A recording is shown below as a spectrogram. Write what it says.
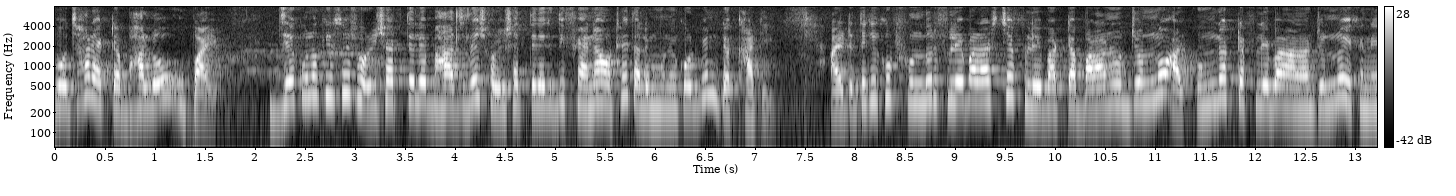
বোঝার একটা ভালো উপায়। যে কোনো কিছু সরিষার তেলে ভাজলে, সরিষার তেলে যদি ফেনা ওঠে, তাহলে মনে করবেন এটা খাঁটি। আর এটা থেকে খুব সুন্দর ফ্লেভার আসছে ফ্লেভারটা বাড়ানোর জন্য আর অন্য একটা ফ্লেভার আনার জন্য এখানে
